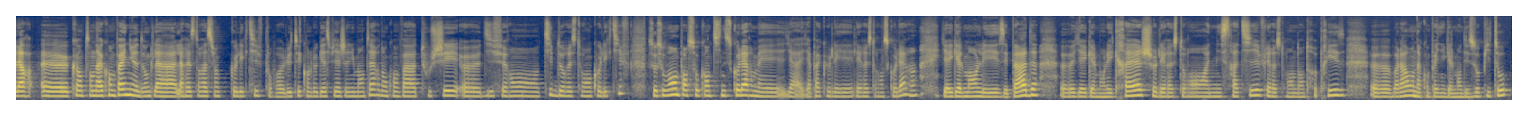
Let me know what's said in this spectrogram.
Alors, euh, quand on accompagne donc la, restauration collective pour euh, lutter contre le gaspillage alimentaire, donc on va toucher euh, différents types de restaurants collectifs. Parce que souvent on pense aux cantines scolaires, mais il n'y a, pas que les, restaurants scolaires. Hein. Il y a également les EHPAD, il y a également les crèches, les restaurants administratifs, les restaurants d'entreprise. voilà, on accompagne également des hôpitaux.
